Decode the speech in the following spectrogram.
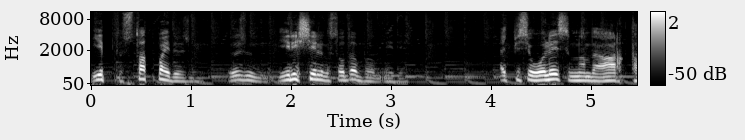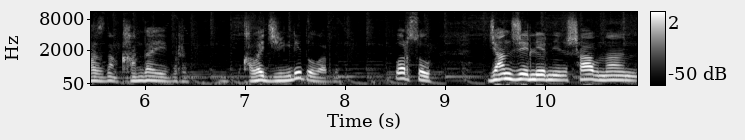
епті ұстатпайды өзін. Өзінің ерекшелігі сода бұл неде. Әйтпесе ойлайсың мынандай арық таздан қандай бір қалай жеңіледі олар деп. Олар сол жан жерлерінен шабынан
